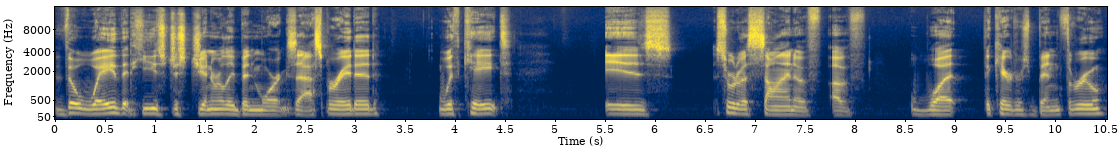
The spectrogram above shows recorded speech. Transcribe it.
the way that he's just generally been more exasperated with Kate is sort of a sign of of what the character's been through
